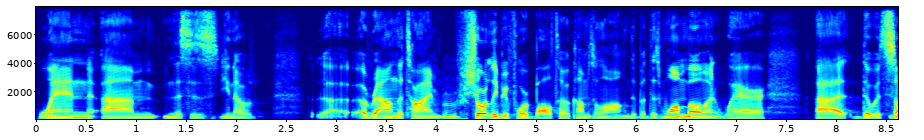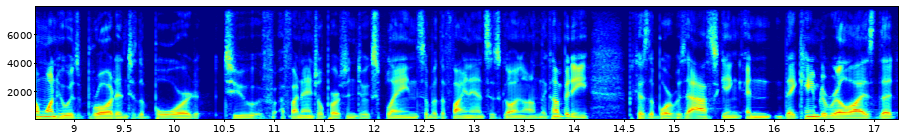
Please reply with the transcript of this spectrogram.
when, um, this is, you know, uh, around the time shortly before Balto comes along, but there's one moment where. Uh, there was someone who was brought into the board to a financial person to explain some of the finances going on in the company because the board was asking. And they came to realize that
